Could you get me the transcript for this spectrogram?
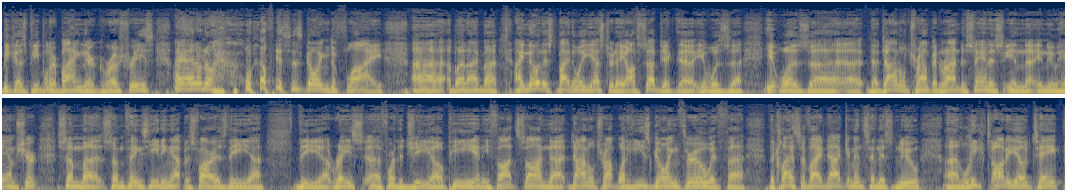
because people are buying their groceries. I, I don't know how well this is going to fly, uh, but I'm. Uh, I noticed, by the way, yesterday, off subject, uh, it was uh, it was uh, uh, Donald Trump and Ron DeSantis in uh, in New Hampshire. Some some things heating up as far as the the race for the GOP. Any thoughts on Donald Trump? What he's going through with the classified documents and this new leaked audio tape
